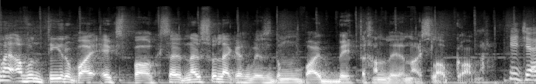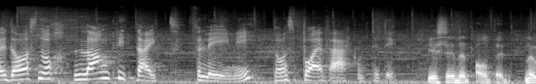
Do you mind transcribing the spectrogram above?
my avontuur op daai X-Park, sou dit nou so lekker gewees het om op daai bed te gaan lê in daai slaapkamer. Ja, Joe, daar's nog lank nie tyd vir lê nie. Daar's baie werk om te doen. Jy sê dit altyd. Nou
